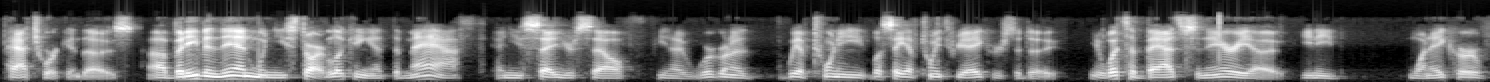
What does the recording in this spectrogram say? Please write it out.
patchwork in those. Uh, but even then, when you start looking at the math and you say to yourself, you know, we're going to, we have 20, let's say you have 23 acres to do know, what's a bad scenario? You need one acre of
